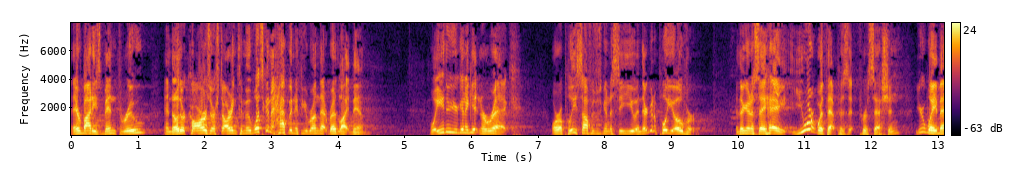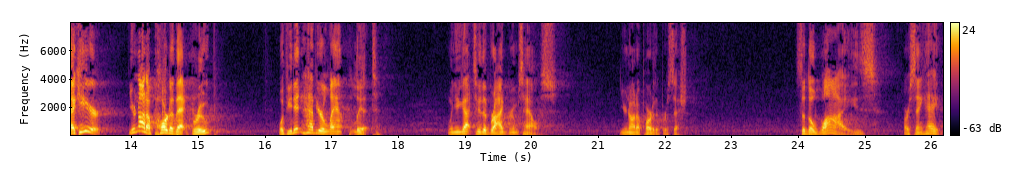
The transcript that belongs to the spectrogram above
everybody's been through and the other cars are starting to move. What's going to happen if you run that red light then? Well, either you're going to get in a wreck or a police officer is going to see you and they're going to pull you over. And they're going to say, hey, you weren't with that procession. You're way back here. You're not a part of that group. Well, if you didn't have your lamp lit when you got to the bridegroom's house, you're not a part of the procession. So the wise are saying, hey,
